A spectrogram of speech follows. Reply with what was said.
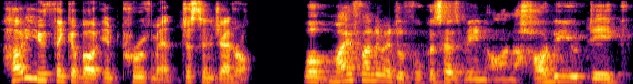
how do you think about improvement just in general well my fundamental focus has been on how do you take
